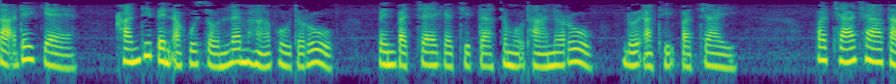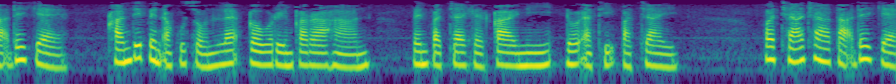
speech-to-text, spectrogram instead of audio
ตะได้แก่ ขันธ์ที่เป็นอกุศลและมหาภูตรูป เป็นปัจจัยแก่จิตตสมุทฐานรูป โดยอธิปัจจัย ปัจฉาชาตะได้แก่ ขันธ์ที่เป็นอกุศลและเกวเรียงกราหานเป็นปัจจัยแก่กายนี้ โดยอธิปัจจัย ปัจฉาชาตะได้แก่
